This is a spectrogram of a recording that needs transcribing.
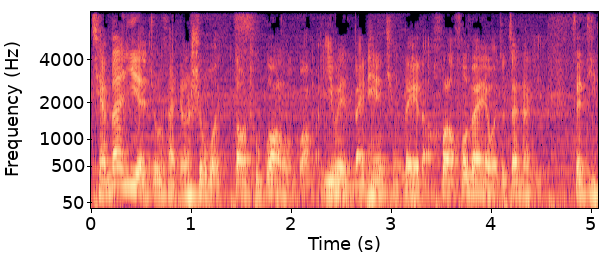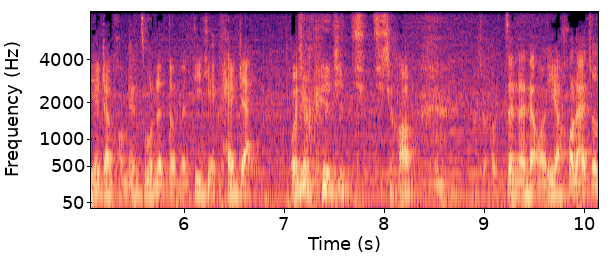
前半夜就反正是我到处逛了逛嘛，因为白天也挺累的。后来后半夜我就在那里，在地铁站旁边坐着，等着地铁开站，我就可以去机机场，就在那里熬夜。后来就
